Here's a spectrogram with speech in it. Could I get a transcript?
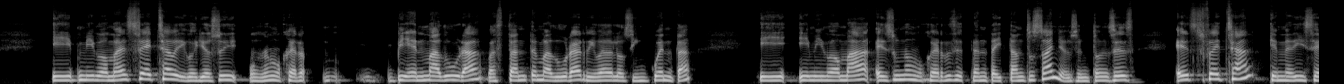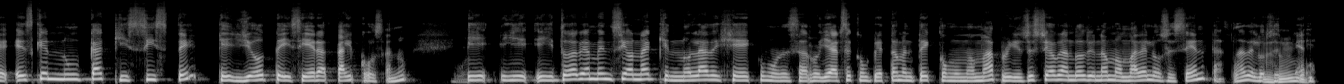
Y mi mamá es fecha, digo, yo soy una mujer bien madura, bastante madura, arriba de los 50, y, mi mamá es una mujer de setenta y tantos años. Entonces, es fecha que me dice, es que nunca quisiste que yo te hiciera tal cosa, ¿no? Y, y, todavía menciona que no la dejé como desarrollarse completamente como mamá, pero yo estoy hablando de una mamá de los 60, ¿no? de los 70.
